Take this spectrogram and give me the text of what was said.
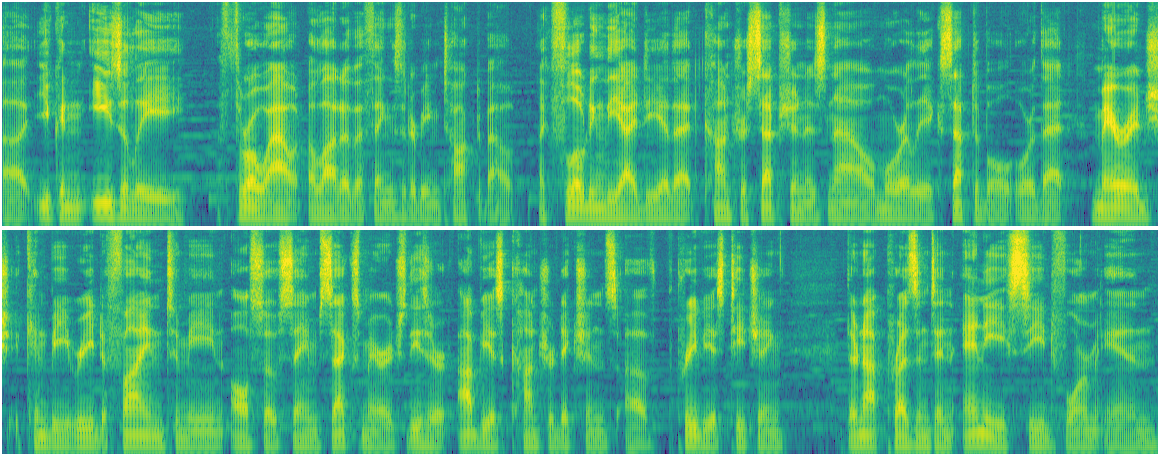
uh, you can easily throw out a lot of the things that are being talked about, like floating the idea that contraception is now morally acceptable or that marriage can be redefined to mean also same sex marriage. These are obvious contradictions of previous teaching. They're not present in any seed form in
